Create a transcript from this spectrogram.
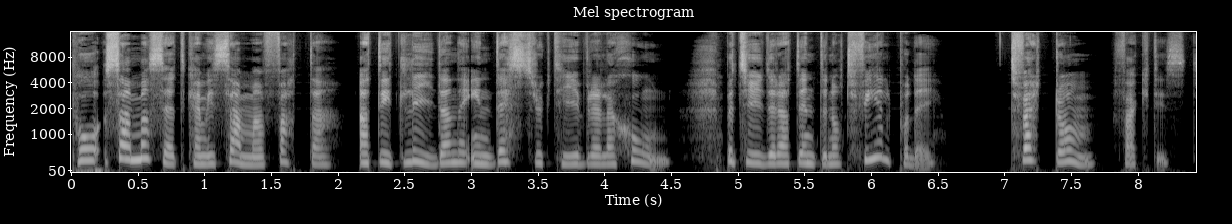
På samma sätt kan vi sammanfatta att ditt lidande i en destruktiv relation betyder att det inte är något fel på dig. Tvärtom, faktiskt.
